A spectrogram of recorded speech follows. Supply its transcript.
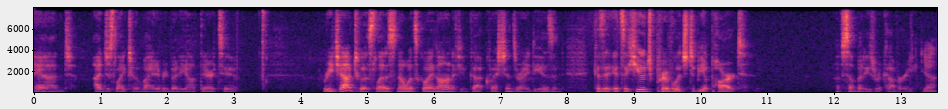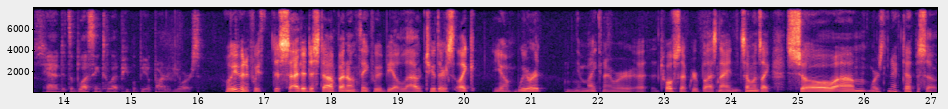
and I'd just like to invite everybody out there to reach out to us. Let us know what's going on if you've got questions or ideas, and because it, it's a huge privilege to be a part of somebody's recovery, Yes. and it's a blessing to let people be a part of yours. Well, even if we decided to stop, I don't think we'd be allowed to. There's like, you know, we were at, you know, Mike and I were at a 12 step group last night, and someone's like, So, um, where's the next episode?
